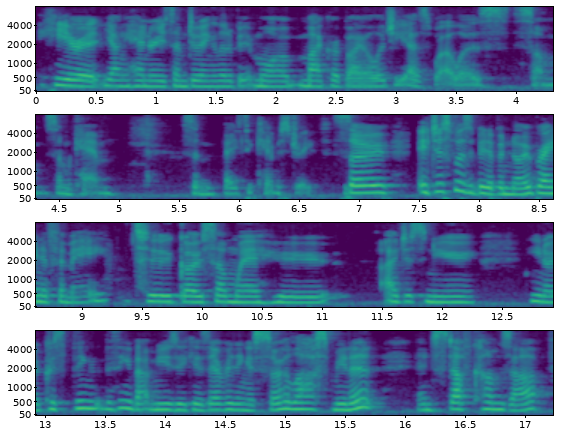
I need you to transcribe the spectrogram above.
here at Young Henrys, I'm doing a little bit more microbiology as well as some some chem some basic chemistry. So it just was a bit of a no brainer for me to go somewhere who I just knew, you know, because the thing, the thing about music is everything is so last minute and stuff comes up.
